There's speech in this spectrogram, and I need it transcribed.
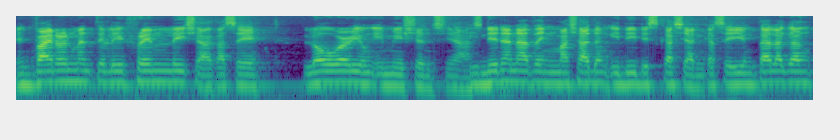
environmentally friendly siya kasi lower yung emissions niya. Hindi na natin masyadong i-discuss yan kasi yung talagang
